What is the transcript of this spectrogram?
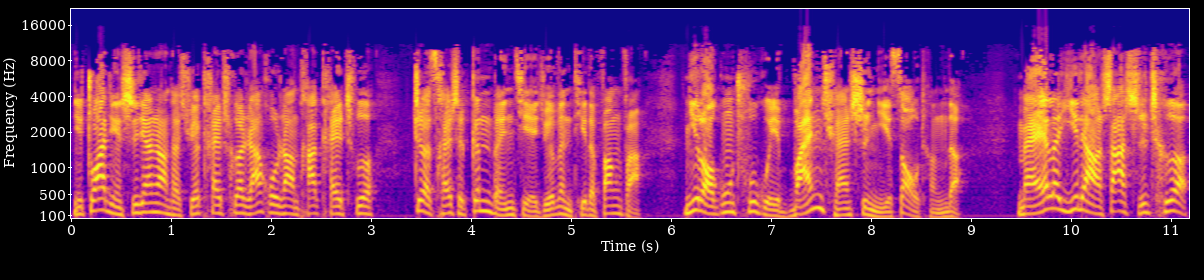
你抓紧时间让他学开车，然后让他开车，这才是根本解决问题的方法。你老公出轨完全是你造成的，买了一辆砂石车，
